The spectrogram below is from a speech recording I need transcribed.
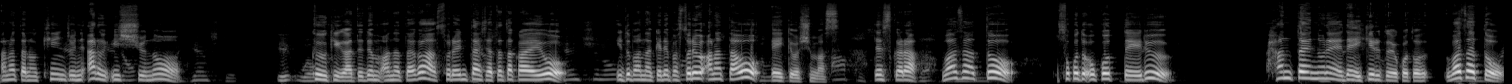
あなたの近所にある一種の空気があってでもあなたがそれに対して戦いを挑まなければそれはあなたを影響します。ですからわざとそこで起こっている反対の例で生きるということをわざと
